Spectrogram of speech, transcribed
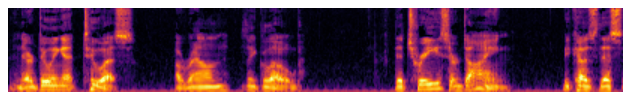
and they're doing it to us around the globe. The trees are dying because this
